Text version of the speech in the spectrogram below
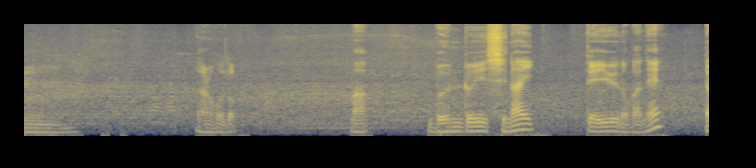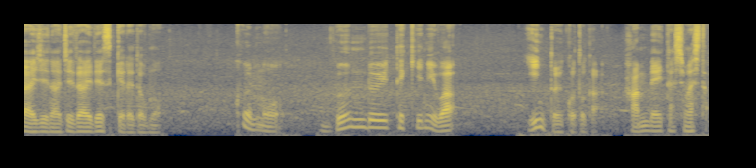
うん。なるほど。まあ分類しないっていうのがね大事な時代ですけれども。これも分類的には陰ということが判明いたしました。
